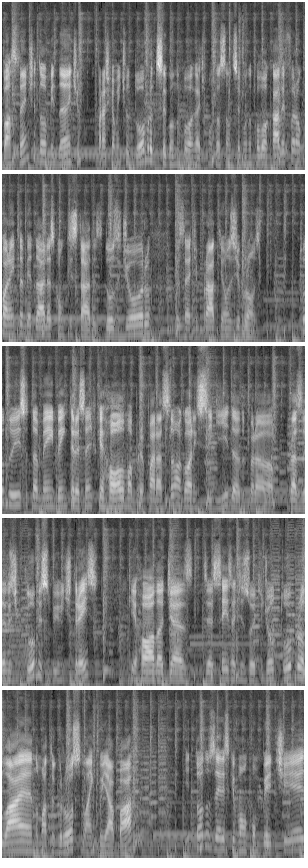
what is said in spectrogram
Bastante dominante, praticamente o dobro do segundo colocado de pontuação do segundo colocado. E foram 40 medalhas conquistadas: 12 de ouro, 17 de prata e 11 de bronze. Tudo isso também bem interessante porque rola uma preparação agora em seguida para brasileiros de clube sub-23 que rola dias 16 a 18 de outubro lá é no Mato Grosso, lá em Cuiabá. E todos eles que vão competir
